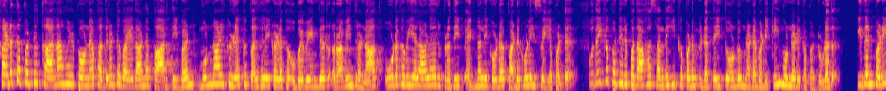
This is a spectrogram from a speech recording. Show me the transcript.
கடத்தப்பட்டு காணாமல் போன பதினெட்டு வயதான பார்த்திபன் முன்னாள் கிழக்கு பல்கலைக்கழக உபவேந்தர் ரவீந்திரநாத் ஊடகவியலாளர் பிரதீப் எக்னலிகோட படுகொலை செய்யப்பட்டு புதைக்கப்பட்டிருப்பதாக சந்தேகிக்கப்படும் இடத்தை தோண்டும் நடவடிக்கை முன்னெடுக்கப்பட்டுள்ளது. இதன்படி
